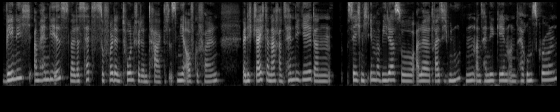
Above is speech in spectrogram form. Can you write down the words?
wenig am Handy ist, weil das setzt so voll den Ton für den Tag. Das ist mir aufgefallen. Wenn ich gleich danach ans Handy gehe, dann sehe ich mich immer wieder so alle 30 Minuten ans Handy gehen und herumscrollen.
